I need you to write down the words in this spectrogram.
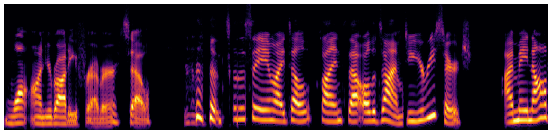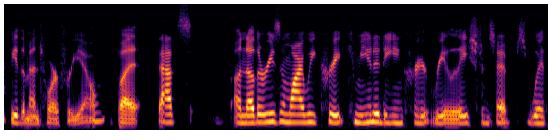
want on your body forever. So mm. it's the same. I tell clients that all the time. Do your research. I may not be the mentor for you but that's another reason why we create community and create relationships with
